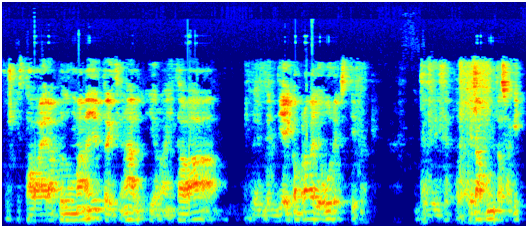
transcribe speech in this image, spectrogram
pues que estaba, era Product Manager tradicional y organizaba, vendía y compraba yogures, tío. Entonces dice, ¿por qué te apuntas aquí?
